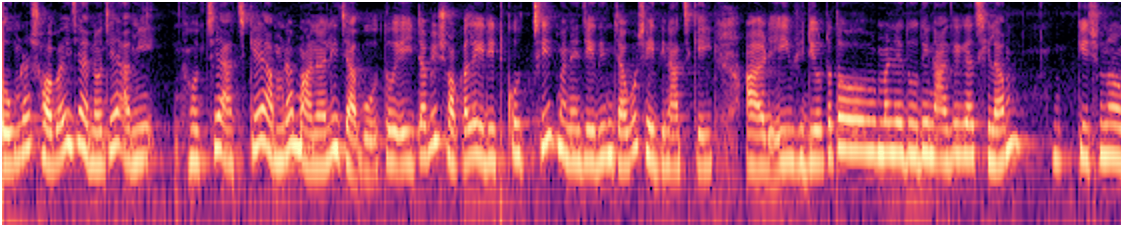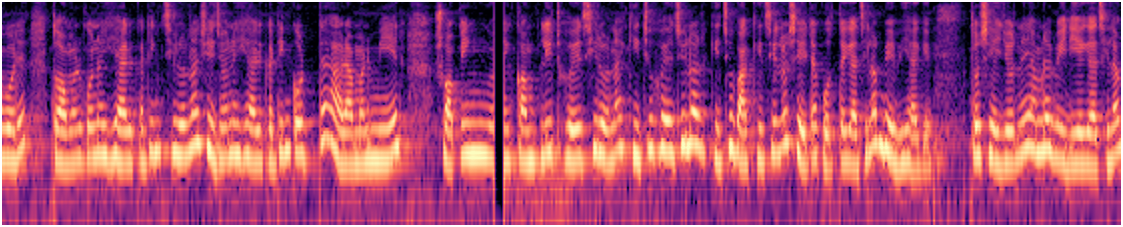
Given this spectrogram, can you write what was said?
তোমরা সবাই জানো যে আমি হচ্ছে আজকে আমরা মানালি যাব। তো এইটা আমি সকালে এডিট করছি মানে যেদিন যাব সেই দিন আজকেই। আর এই ভিডিওটা তো মানে দুদিন আগে গেছিলাম কৃষ্ণনগরে, তো আমার কোনো হেয়ার কাটিং ছিল না সেই জন্য হেয়ার কাটিং করতে আর আমার মেয়ের শপিং কমপ্লিট হয়েছিল না, কিছু হয়েছিল আর কিছু বাকি ছিল সেইটা করতে গেছিলাম বেবি আগে। তো সেই জন্যই আমরা বেরিয়ে গেছিলাম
